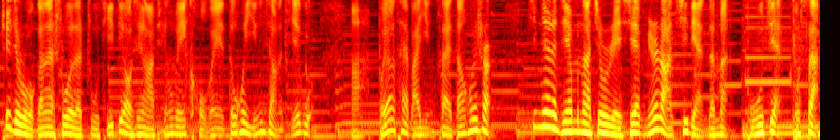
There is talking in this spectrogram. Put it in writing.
这就是我刚才说的主题调性啊、评委口味都会影响的结果啊！不要太把影赛当回事儿。今天的节目呢就是这些，明儿早上七点咱们不见不散。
